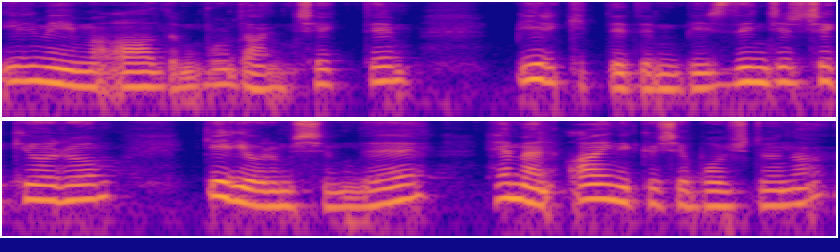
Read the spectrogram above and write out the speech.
ilmeğimi aldım. Buradan çektim. Bir kitledim. Bir zincir çekiyorum. Geliyorum şimdi. Hemen aynı köşe boşluğuna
